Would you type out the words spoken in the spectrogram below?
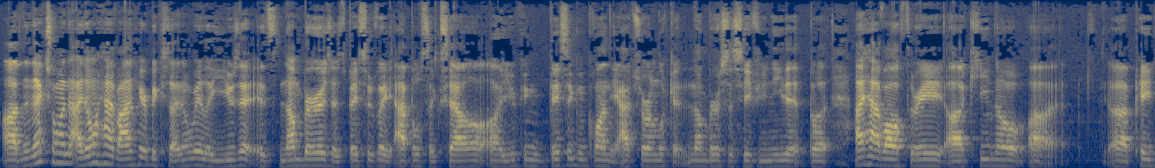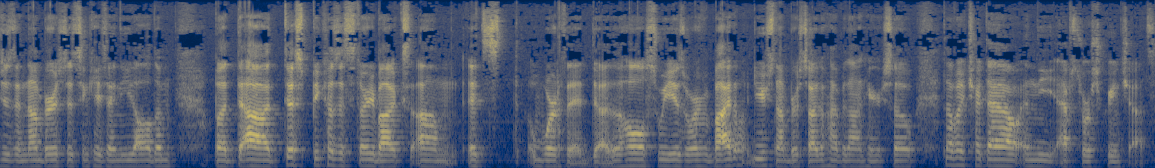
Uh, the next one I don't have on here because I don't really use it. It's numbers. It's basically Apple's Excel. Uh, you can basically go on the App Store and look at numbers to see if you need it. But I have all three uh, Keynote uh, pages and numbers just in case I need all of them. But uh, just because it's thirty bucks, um, it's worth it. The, the, whole suite is worth it. But I don't use numbers, so I don't have it on here. So definitely check that out in the App Store screenshots.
